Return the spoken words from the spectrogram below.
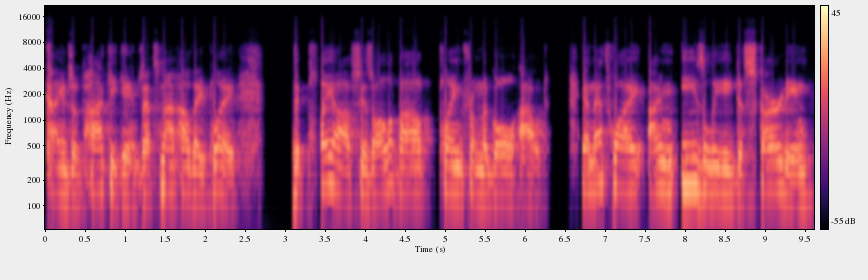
kinds of hockey games. That's not how they play the playoffs is all about playing from the goal out. And that's why I'm easily discarding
